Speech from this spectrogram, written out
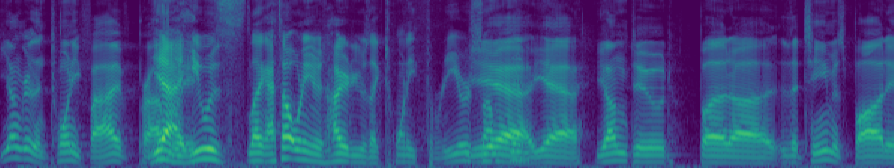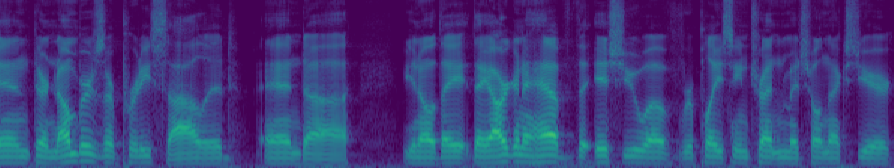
younger than 25, probably. Yeah, he was like I thought when he was hired he was like 23 or something. Yeah, yeah, young dude. But uh, the team is bought in. Their numbers are pretty solid, and uh, you know they they are going to have the issue of replacing Trenton Mitchell next year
